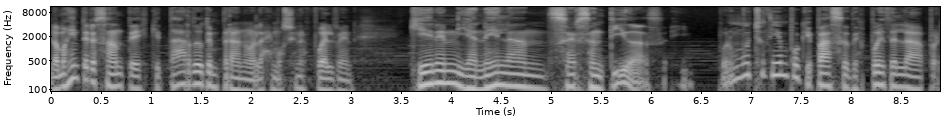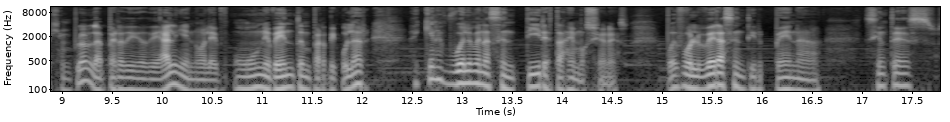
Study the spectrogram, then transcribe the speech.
Lo más interesante es que tarde o temprano las emociones vuelven, quieren y anhelan ser sentidas. Y por mucho tiempo que pase después de la, por ejemplo, la pérdida de alguien o un evento en particular, hay quienes vuelven a sentir estas emociones puedes volver a sentir pena. Sientes,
